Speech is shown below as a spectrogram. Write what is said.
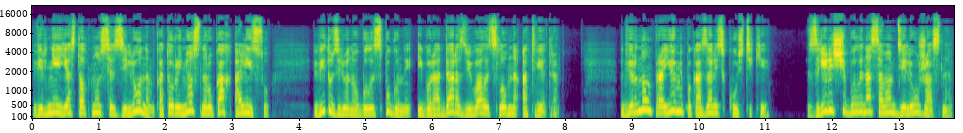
Вернее, я столкнулся с Зеленым, который нес на руках Алису. Вид у Зеленого был испуганный, и борода развивалась словно от ветра. В дверном проеме показались кустики. Зрелище было на самом деле ужасное.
